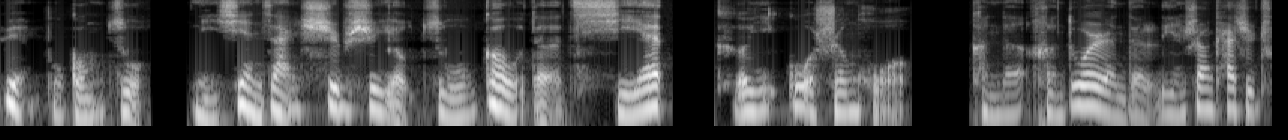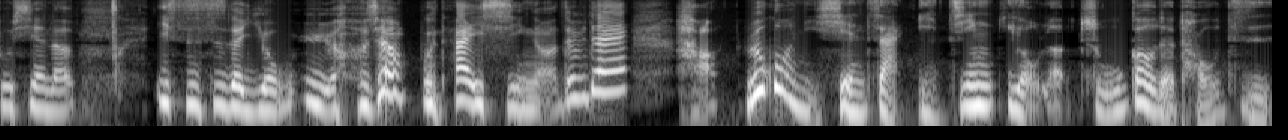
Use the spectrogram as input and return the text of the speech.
远不工作，你现在是不是有足够的钱可以过生活？可能很多人的脸上开始出现了一丝丝的犹豫，好像不太行哦，对不对？好，如果你现在已经有了足够的投资，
